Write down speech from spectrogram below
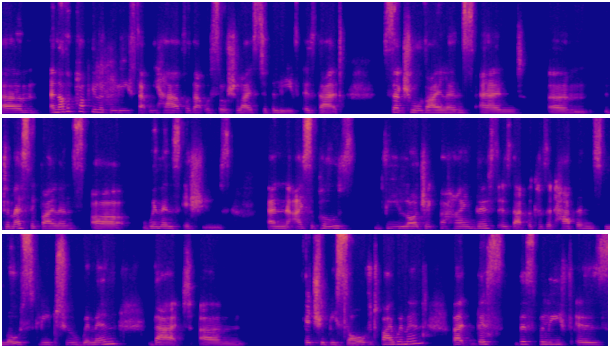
Um, another popular belief that we have or that we're socialized to believe is that sexual violence and um, domestic violence are women's issues. And I suppose the logic behind this is that because it happens mostly to women, that um, it should be solved by women. But this this belief is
